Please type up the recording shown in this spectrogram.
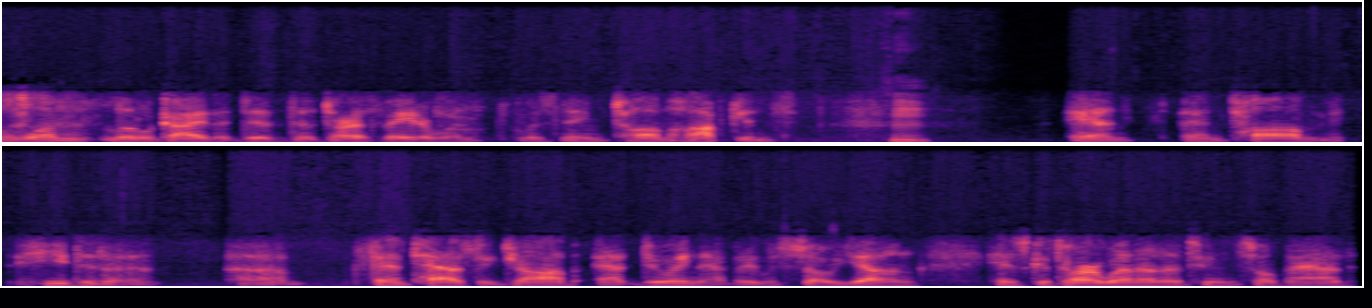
The one little guy that did the Darth Vader one was named Tom Hopkins, Hmm. and and Tom he did a um, fantastic job at doing that, but he was so young. His guitar went out of tune so bad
